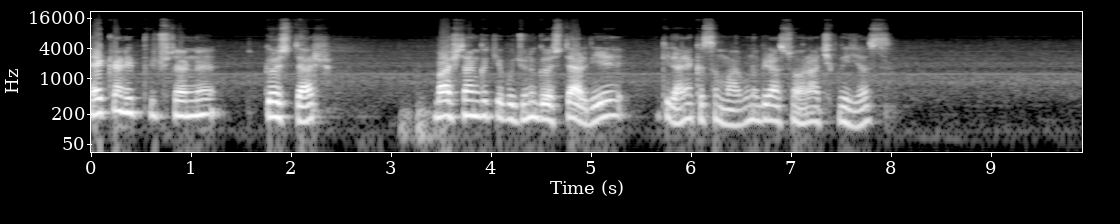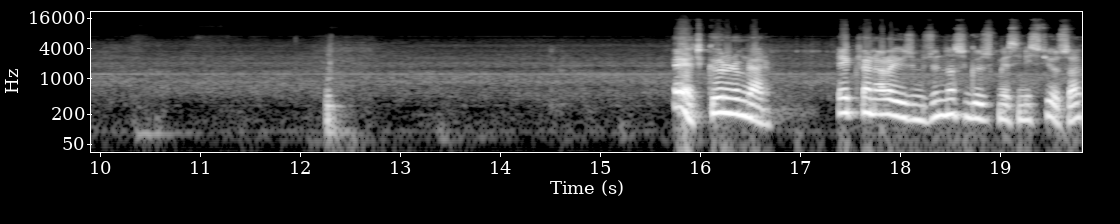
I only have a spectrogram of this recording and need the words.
Ekran ipuçlarını göster. Başlangıç ipucunu göster diye iki tane kısım var. Bunu biraz sonra açıklayacağız. Evet, görünümler. Ekran arayüzümüzün nasıl gözükmesini istiyorsak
